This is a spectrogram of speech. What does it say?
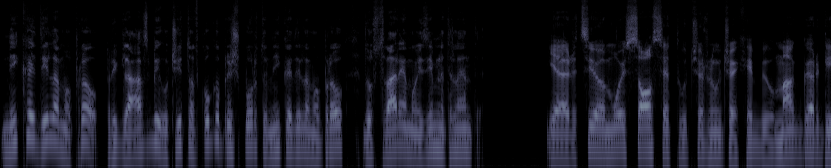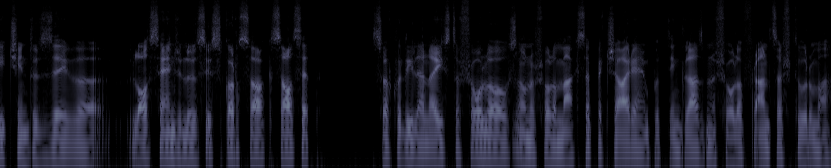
Nekaj delamo prav, pri glasbi, očitno tako kot pri športu, nekaj delamo prav, da ustvarjamo izjemne talente. Ja, recimo moj sosed v Črnučah je bil Mark Grgič in tudi zdaj v Los Angelesu je skoraj sok- sosed. Sva hodila na isto šolo, osnovno šolo Maxa Pečarja in potem glasbeno šolo Franca Šturma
